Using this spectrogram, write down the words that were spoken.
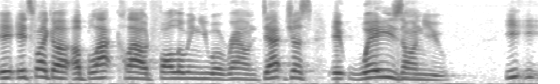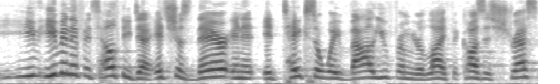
It, it's like a, a black cloud following you around. Debt just it weighs on you. Even if it's healthy debt, it's just there and it, it takes away value from your life. It causes stress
